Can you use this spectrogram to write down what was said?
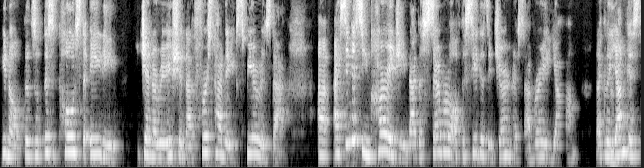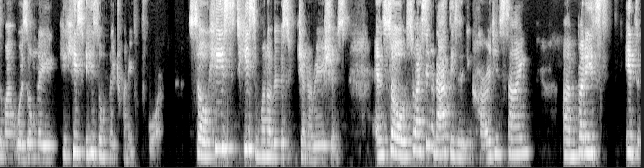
you know, this, this post 80 generation that first time they experienced that uh, I think it's encouraging that several of the citizen journalists are very young. Like the mm-hmm. youngest one was only he's he's only 24. So he's he's one of those generations, and so so I think that is an encouraging sign. Um, but it's it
